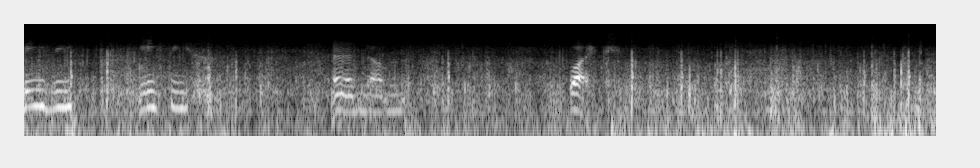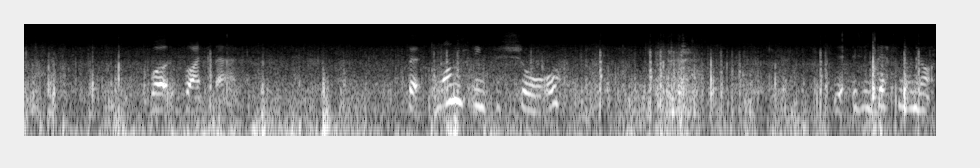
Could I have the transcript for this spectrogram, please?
leafy, leafy, and um, like, well, it's like that. But one thing for sure, this is definitely not.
